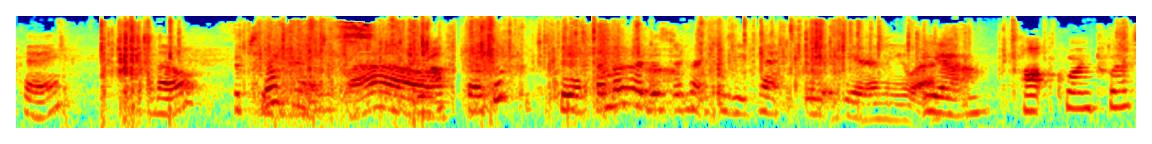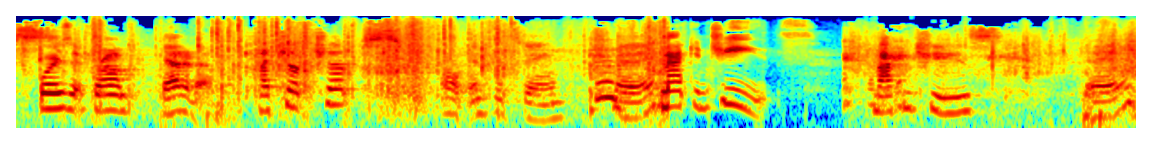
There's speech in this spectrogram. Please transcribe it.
Okay. Hello? Wow. Those look cool. Some of it is different because you can't get it here in the U.S. Yeah. Popcorn twists. Where is it from? Canada. Ketchup chips. Oh, interesting. Hmm. Okay. Mac and cheese. Mac and cheese. Okay.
